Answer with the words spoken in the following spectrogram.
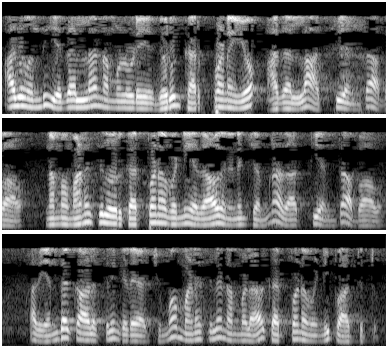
அது வந்து எதெல்லாம் நம்மளுடைய வெறும் கற்பனையோ அதெல்லாம் அத்தியந்த அபாவம். நம்ம மனசுல ஒரு கற்பனை பண்ணி ஏதாவது நினைச்சோம்னா அது அத்தியந்த அபாவம். அது எந்த காலத்திலும் கிடையாது. சும்மா மனசுல நம்மள கற்பனை பண்ணி பார்த்துட்டோம்.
